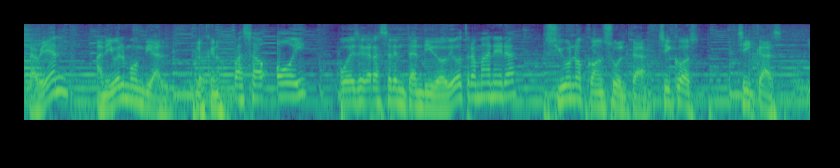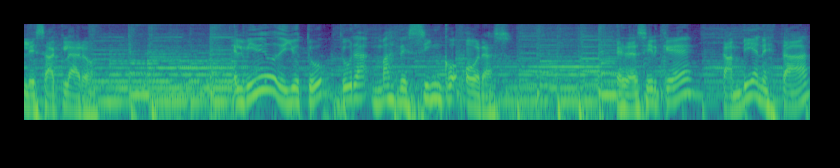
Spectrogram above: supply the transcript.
¿Está bien? A nivel mundial, lo que nos pasa hoy puede llegar a ser entendido de otra manera si uno consulta. Chicos, chicas, les aclaro. El video de YouTube dura más de 5 horas. Es decir que también está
